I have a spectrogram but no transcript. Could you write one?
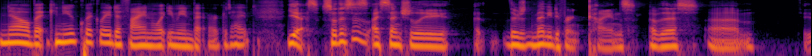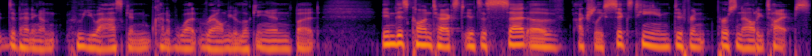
No, but can you quickly define what you mean by archetype? Yes. So this is essentially, there's many different kinds of this, um, depending on who you ask and kind of what realm you're looking in. But in this context, it's a set of actually 16 different personality types.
